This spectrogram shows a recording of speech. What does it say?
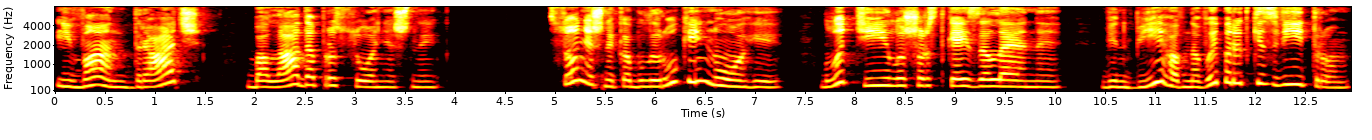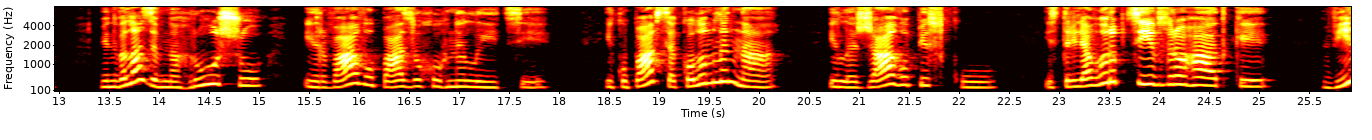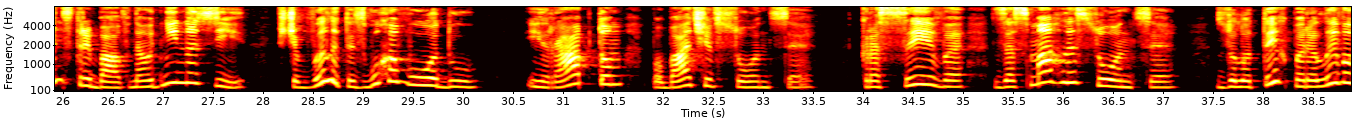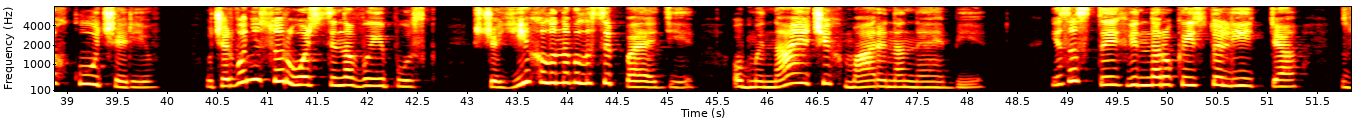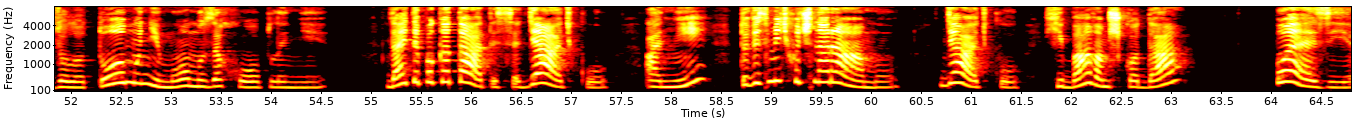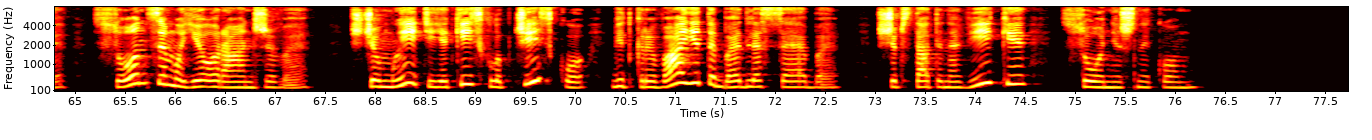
Іван Драч Балада про соняшник. Соняшника були руки й ноги, було тіло шорстке й зелене. Він бігав на випередки з вітром. Він вилазив на грушу і рвав у пазуху гнилиці, і купався коло млина, і лежав у піску, і стріляв горобців з рогатки. Він стрибав на одній нозі, щоб вилити з вуха воду, і раптом побачив сонце. Красиве, засмагле сонце, в золотих переливах кучерів, у червоній сорочці на випуск, що їхало на велосипеді, обминаючи хмари на небі. І застиг він на роки й століття в золотому німому захопленні. Дайте покататися, дядьку, а ні, то візьміть хоч на раму. Дядьку, хіба вам шкода? Поезіє, сонце моє оранжеве, що миті якийсь хлопчисько відкриває тебе для себе, щоб стати навіки соняшником.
